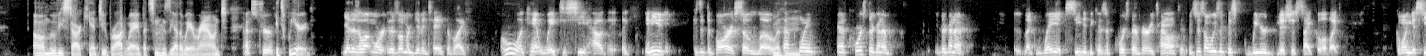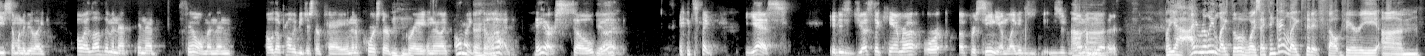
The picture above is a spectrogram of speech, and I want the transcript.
oh, a movie star can't do Broadway, but sometimes the other way around. That's true. It's weird. yeah, there's a lot more. There's a lot more give and take of like, oh, I can't wait to see how they like, any because the bar is so low at that Mhm. point, and of course they're gonna they're gonna like way exceeded because of course they're very talented. It's just always like this weird vicious cycle of like going to see someone to be like, oh, I love them in that in that film, and then oh, they'll probably be just okay, and then of course they're Mhm. great, and they're like, oh my Uh-huh. god, they are so Yeah. good. It's like yes, it is just a camera or a proscenium. Like it's, it's just one or Uh-huh. the other. But yeah, I really liked Little Voice. I think I liked that it felt very um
